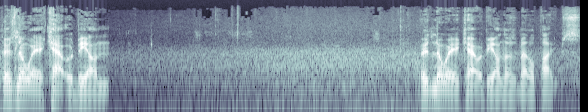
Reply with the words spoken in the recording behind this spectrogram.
there's no way a cat would be on. There's no way a cat would be on those metal pipes.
